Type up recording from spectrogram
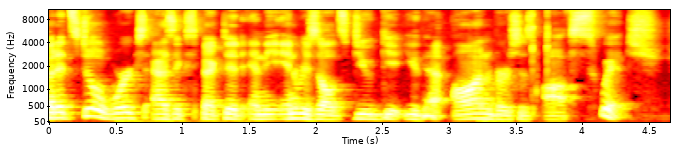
but it still works as expected and the end results do get you that on versus off switch.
